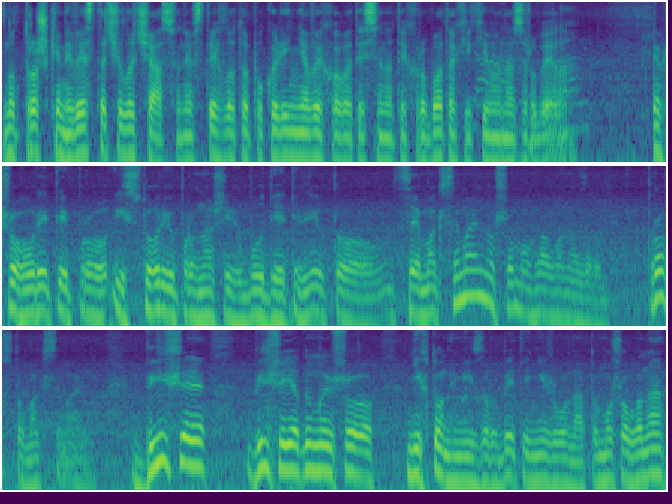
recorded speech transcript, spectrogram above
ну, трошки не вистачило часу, не встигло то покоління виховатися на тих роботах, які вона зробила. Якщо говорити про історію про наших будителів, то це максимально, що могла вона зробити. Просто максимально. Більше, більше я думаю, що ніхто не міг зробити, ніж вона, тому що вона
